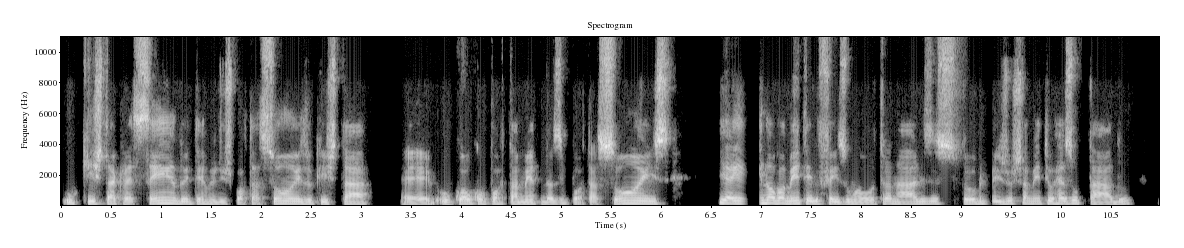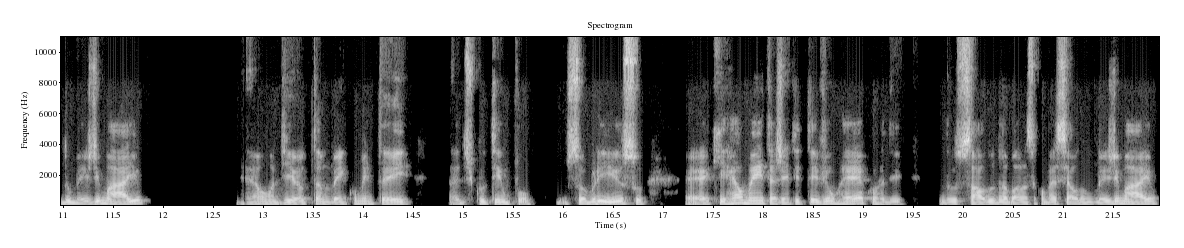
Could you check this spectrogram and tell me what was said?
o que está crescendo em termos de exportações, o que está, é, o qual o comportamento das importações. E aí, novamente, ele fez uma outra análise sobre justamente o resultado do mês de maio, né, onde eu também comentei, né, discuti um pouco sobre isso, é, que realmente a gente teve um recorde do saldo da balança comercial no mês de maio,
